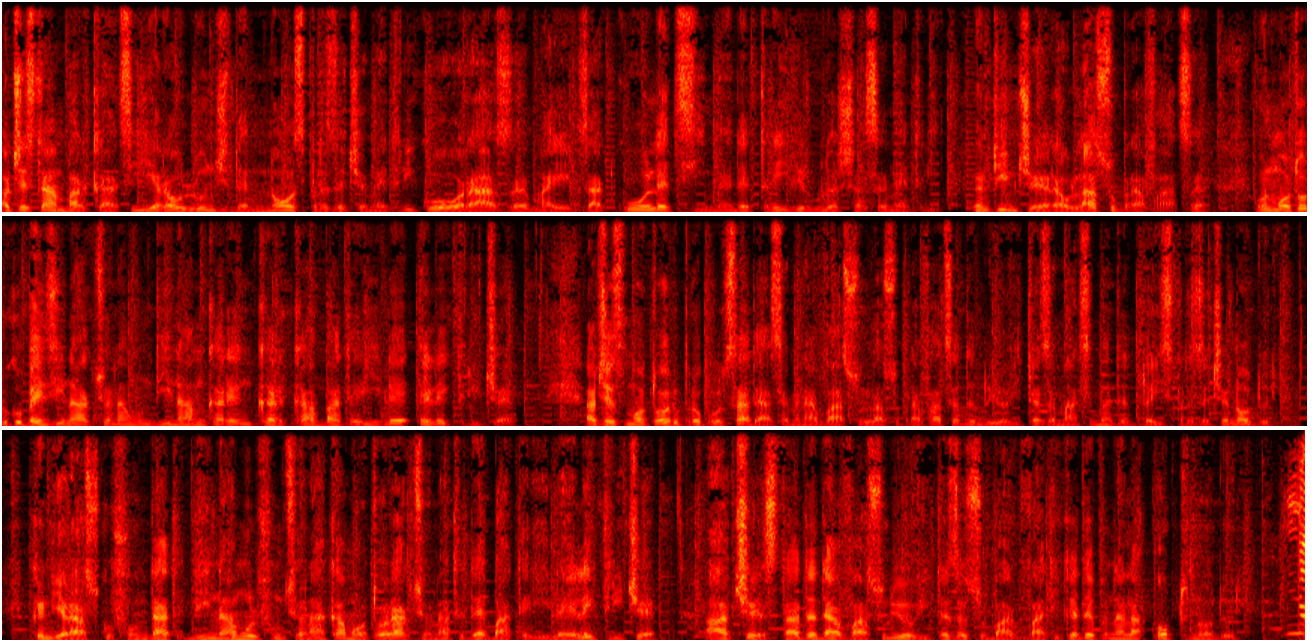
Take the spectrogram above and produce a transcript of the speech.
Aceste embarcații erau lungi de 19 metri cu o rază, mai exact cu o lățime de 3,6 metri. În timp ce erau la suprafață, un motor cu benzină acționa un dinam care încărca bateriile electrice. Acest motor propulsa de asemenea vasul la suprafață dându-i o viteză maximă de 12 noduri. Când era scufundat, dinamul funcționa ca motor acționat de bateriile electrice. Acesta dădea vasului o viteză subacvatică de până la 8 noduri. Noduri?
